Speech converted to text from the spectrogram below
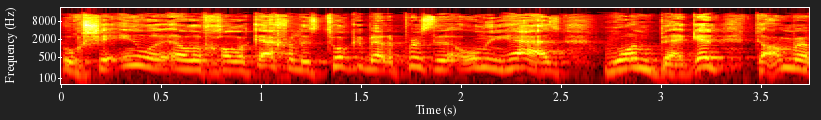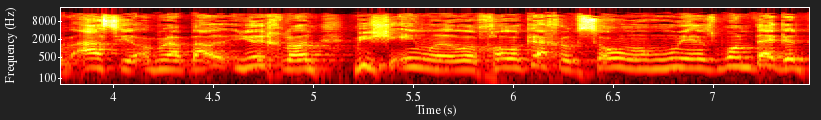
Is talking about a person that only has one beged. The Amr of Asya, Amr of Yochanan, if someone only has one beged,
